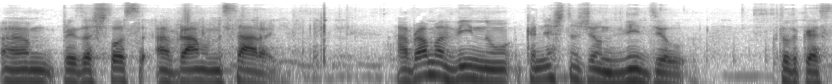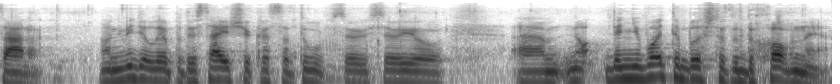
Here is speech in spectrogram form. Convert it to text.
эм, произошло с Авраамом и Сарой. Авраама Вину, конечно же, он видел, кто такая Сара. Он видел ее потрясающую красоту, все, все ее... Эм, но для него это было что-то духовное.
